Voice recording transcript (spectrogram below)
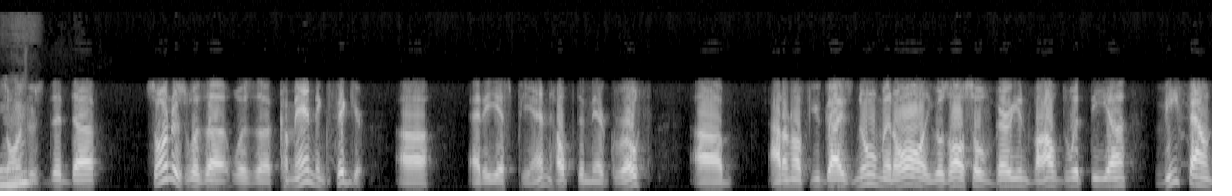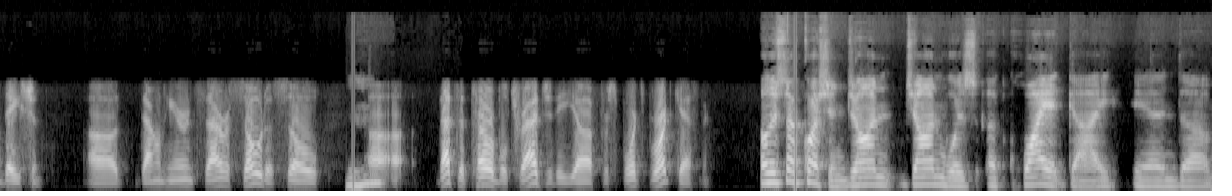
Mm-hmm. Saunders did. Uh, Saunders was a was a commanding figure uh, at ESPN, helped in their growth. Uh, I don't know if you guys knew him at all. He was also very involved with the uh, V Foundation uh, down here in Sarasota. So mm-hmm. uh, that's a terrible tragedy uh, for sports broadcasting. Oh, there's no question. John John was a quiet guy and uh,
